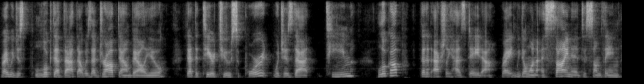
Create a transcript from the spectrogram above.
right, we just looked at that, that was that drop down value, that the tier 2 support, which is that team lookup that it actually has data, right? We don't want to assign it to something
